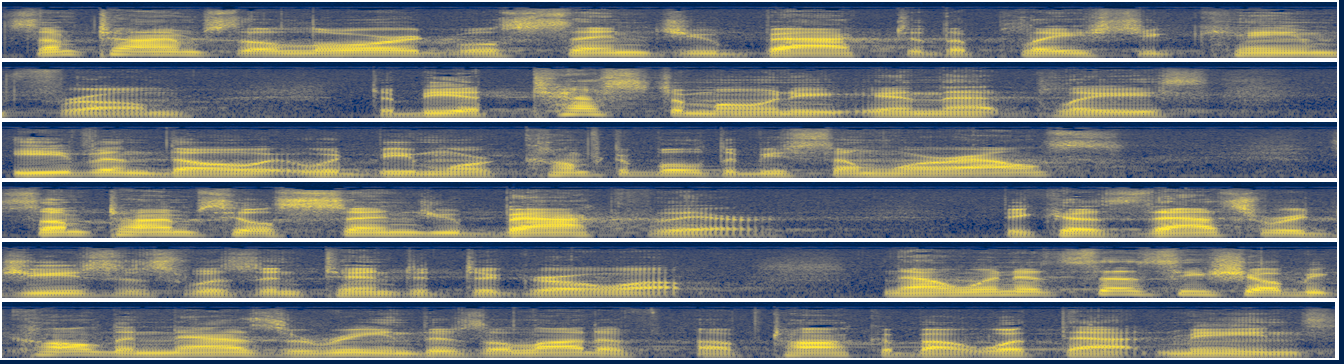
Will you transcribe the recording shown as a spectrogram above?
Sometimes the Lord will send you back to the place you came from to be a testimony in that place, even though it would be more comfortable to be somewhere else. Sometimes He'll send you back there because that's where Jesus was intended to grow up. Now, when it says he shall be called a Nazarene, there's a lot of, of talk about what that means.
